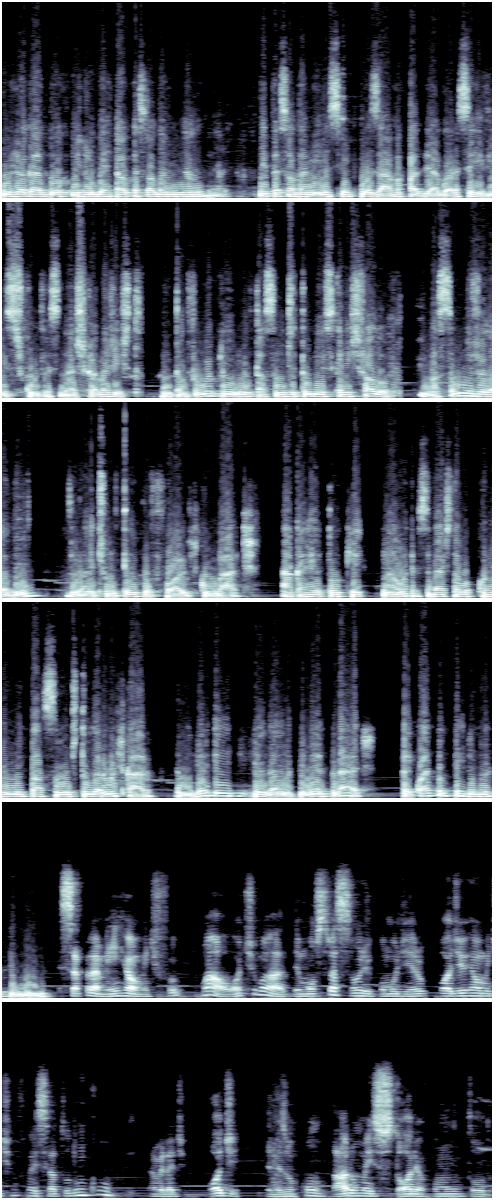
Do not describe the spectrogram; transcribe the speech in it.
o jogador quis libertar o pessoal da mina e o pessoal da mina se recusava a fazer agora serviços contra a cidade escravagista. Então foi uma implementação de tudo isso que a gente falou. Uma ação do jogador durante um tempo fora de combate acarretou que na outra cidade estava ocorrendo uma inflação onde tudo era mais caro. Então, o dinheiro que a gente tinha ganho na primeira cidade foi quase todo perdido na segunda. Essa pra mim realmente foi uma ótima demonstração de como o dinheiro pode realmente influenciar todo um contexto. Na verdade, pode até mesmo contar uma história como um todo.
